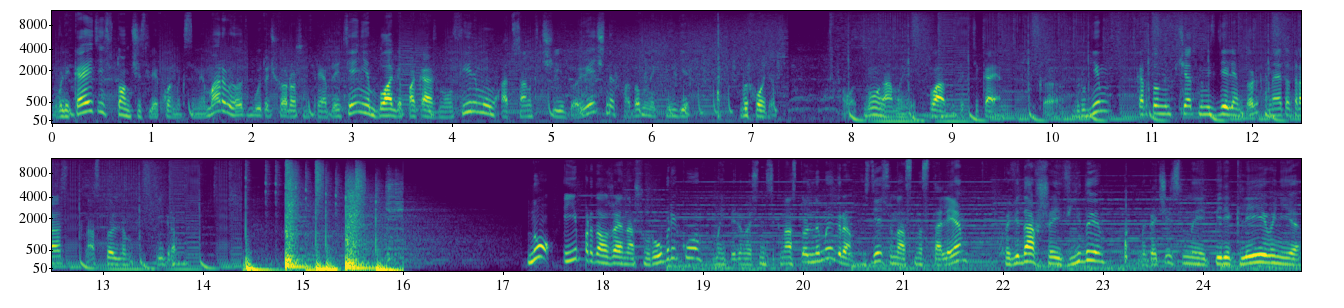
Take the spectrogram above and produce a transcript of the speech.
увлекаетесь, в том числе комиксами Марвел, это будет очень хорошим приобретением, благо по каждому фильму, от Санкт-Чи до Вечных, подобные книги выходят. Вот. Ну, а мы плавно перетекаем к другим картонным печатным изделиям, только на этот раз настольным играм. Ну и продолжая нашу рубрику, мы переносимся к настольным играм. Здесь у нас на столе повидавшие виды, многочисленные переклеивания,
